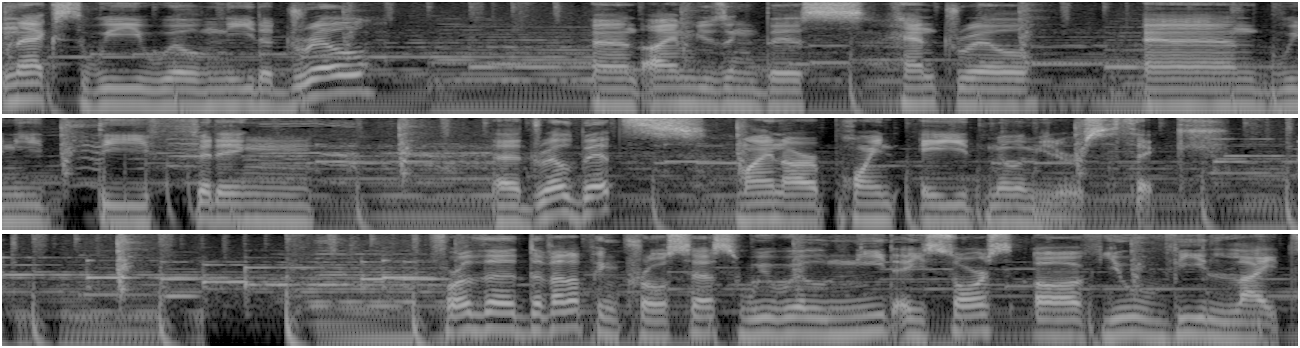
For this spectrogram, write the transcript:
Next we will need a drill and I'm using this hand drill and we need the fitting uh, drill bits. Mine are 0.8 millimeters thick. For the developing process we will need a source of UV light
